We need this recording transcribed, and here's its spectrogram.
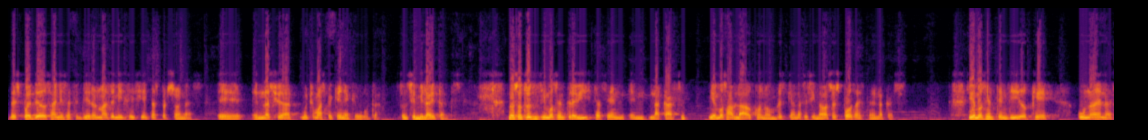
después de dos años atendieron más de 1.600 personas eh, en una ciudad mucho más pequeña que Bogotá, son 100.000 habitantes. Nosotros hicimos entrevistas en, en la cárcel y hemos hablado con hombres que han asesinado a su esposa, están en la cárcel. Y hemos entendido que una de las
